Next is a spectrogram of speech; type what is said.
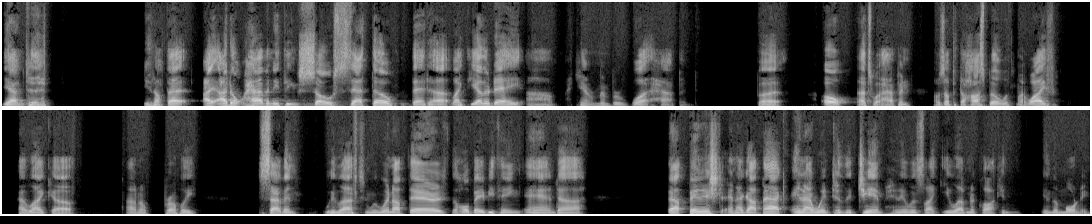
yeah, and to you know that I I don't have anything so set though that uh like the other day um can't remember what happened, but oh that's what happened. I was up at the hospital with my wife at like uh I don't know probably seven. We left and we went up there the whole baby thing and uh that finished and I got back and I went to the gym and it was like eleven o'clock in in the morning.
